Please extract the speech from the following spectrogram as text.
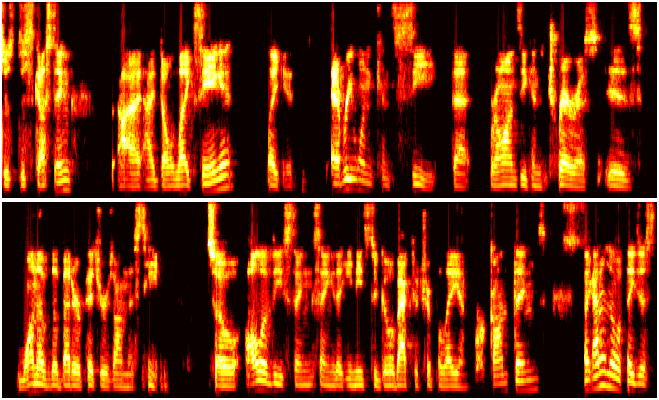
just disgusting. I, I don't like seeing it. Like it, everyone can see that Roansy Contreras is one of the better pitchers on this team. So all of these things saying that he needs to go back to AAA and work on things, like I don't know if they just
